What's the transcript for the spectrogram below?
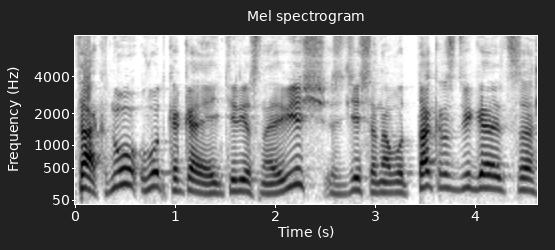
Так, ну вот какая интересная вещь. Здесь она вот так раздвигается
